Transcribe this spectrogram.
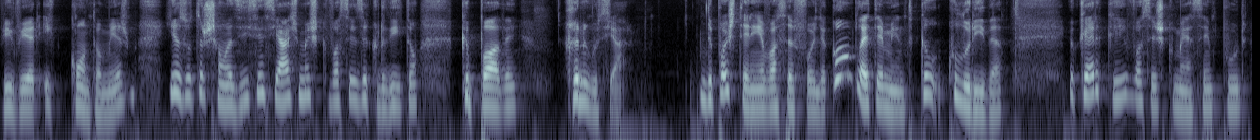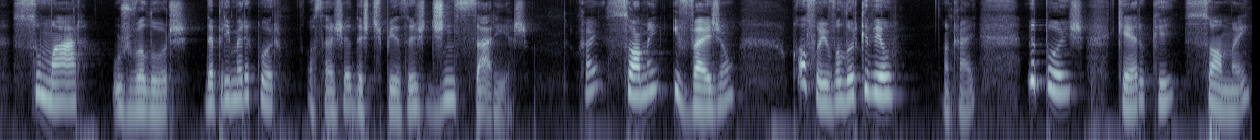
viver e que contam mesmo, e as outras são as essenciais, mas que vocês acreditam que podem renegociar. Depois de terem a vossa folha completamente colorida, eu quero que vocês comecem por somar os valores da primeira cor, ou seja, das despesas desnecessárias. Okay? Somem e vejam qual foi o valor que deu. Okay? Depois, quero que somem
